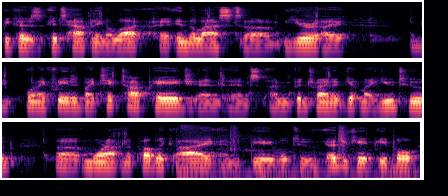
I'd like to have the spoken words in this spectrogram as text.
because it's happening a lot. In the last um, year, I when I created my TikTok page and and I've been trying to get my YouTube uh, more out in the public eye and be able to educate people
